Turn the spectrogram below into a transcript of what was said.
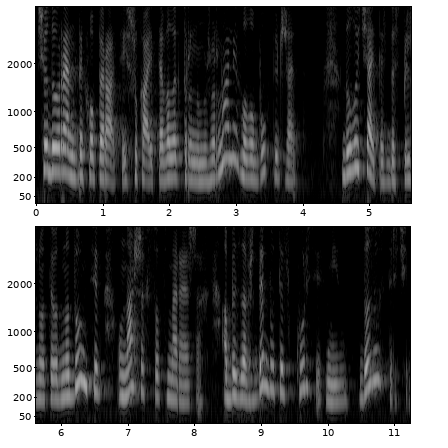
щодо орендних операцій шукайте в електронному журналі Голобух бюджет. Долучайтесь до спільноти однодумців у наших соцмережах, аби завжди бути в курсі змін. До зустрічі!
